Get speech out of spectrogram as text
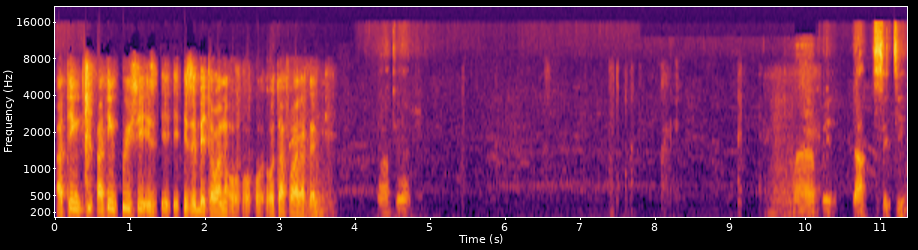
I think I think Prissy is is a better one out of all of them. Okay. Marvin Dock City.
